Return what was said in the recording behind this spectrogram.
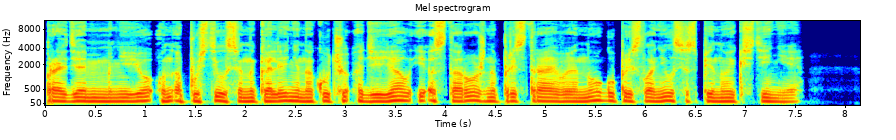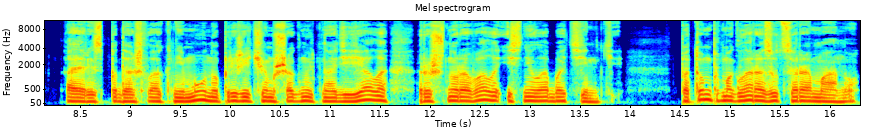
Пройдя мимо нее, он опустился на колени на кучу одеял и, осторожно пристраивая ногу, прислонился спиной к стене. Айрис подошла к нему, но прежде чем шагнуть на одеяло, расшнуровала и сняла ботинки. Потом помогла разуться Роману,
